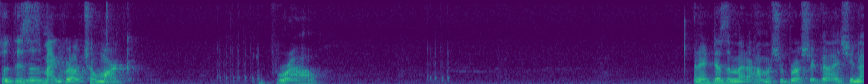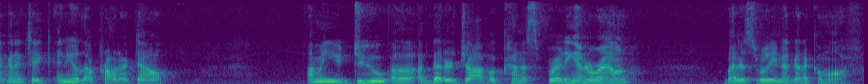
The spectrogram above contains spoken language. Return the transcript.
So this is my Groucho Marx brow. And it doesn't matter how much you brush it, guys. You're not going to take any of that product out. I mean, you do a, a better job of kind of spreading it around but it's really not going to come off.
